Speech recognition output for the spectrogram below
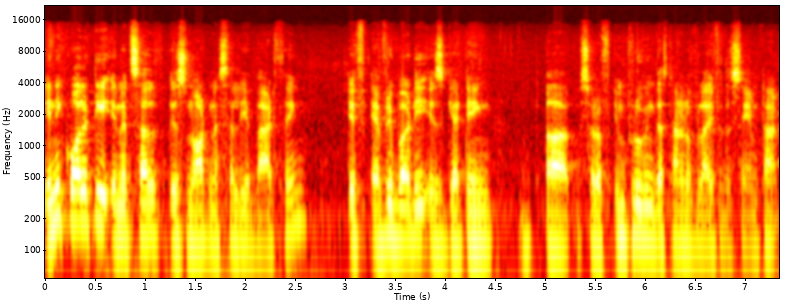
inequality in itself is not necessarily a bad thing if everybody is getting uh, sort of improving their standard of life at the same time.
